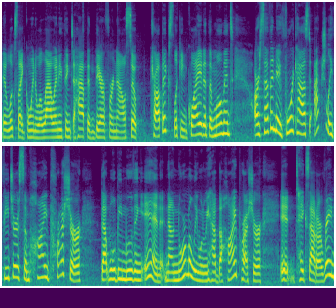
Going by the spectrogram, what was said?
it looks like going to allow anything to happen there for now. So tropics looking quiet at the moment. Our seven day forecast actually features some high pressure that will be moving in. Now, normally when we have the high pressure, it takes out our rain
